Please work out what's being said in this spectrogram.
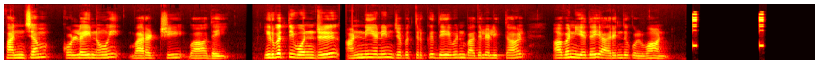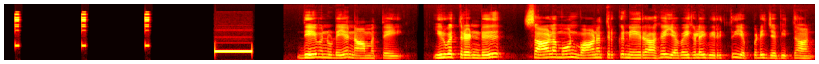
பஞ்சம் கொள்ளை நோய் வறட்சி வாதை. இருபத்தி ஒன்று அந்நியனின் ஜெபத்திற்கு தேவன் பதிலளித்தால் அவன் எதை அறிந்து கொள்வான்? தேவனுடைய நாமத்தை. இருபத்தி ரெண்டு சாலமோன் வானத்திற்கு நேராக எவைகளை விரித்து எப்படி ஜெபித்தான்?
